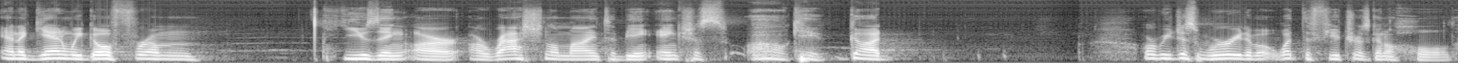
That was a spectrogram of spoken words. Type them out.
and again, we go from using our, our rational mind to being anxious, oh, okay, God, or we just worried about what the future is going to hold.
